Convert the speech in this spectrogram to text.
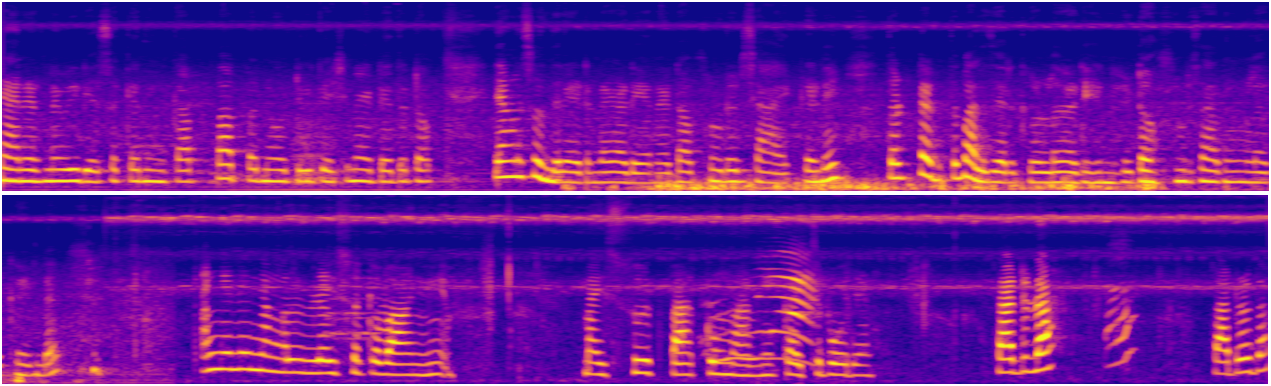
ഞാനിടുന്ന വീഡിയോസൊക്കെ നിങ്ങൾക്ക് അപ്പം അപ്പം നോട്ടിഫിക്കേഷൻ ആയിട്ട് കേട്ടോ. ഞങ്ങൾ സുന്ദരമായിട്ടുണ്ട് കടയാണ് കേട്ടോ. അപ്പം ഇവിടെ ഒരു ചായക്കടി തൊട്ടടുത്ത് പലചരക്കുള്ള കടയുണ്ട് കേട്ടോ. ഇവിടെ സാധനങ്ങളൊക്കെ ഉണ്ട്. അങ്ങനെ ഞങ്ങൾ ലൈസൊക്കെ വാങ്ങി മൈസൂർ പാക്കും വാങ്ങി കഴിച്ച് പോരുകയാണ് ചാട്ടുടാ ചാട്ടുടാ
